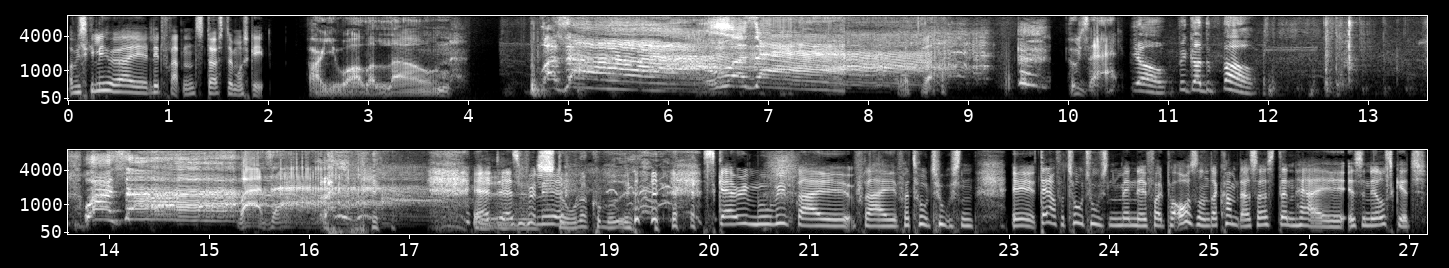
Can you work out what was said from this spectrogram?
Og vi skal lige høre øh, lidt fra den største måske. Are you all alone? What's up? What's up? What the? Who's that? Yo, pick up the phone. What's up? What's up? Ja, det er selvfølgelig øh, Stoner-komedie. Scary Movie fra, øh, fra, øh, fra 2000. Øh, den er fra 2000, men øh, for et par år siden, der kom der altså også den her øh, SNL-sketch.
